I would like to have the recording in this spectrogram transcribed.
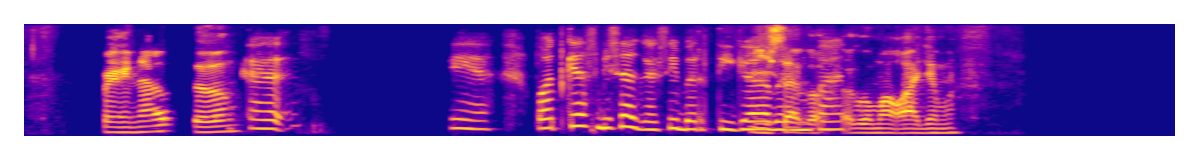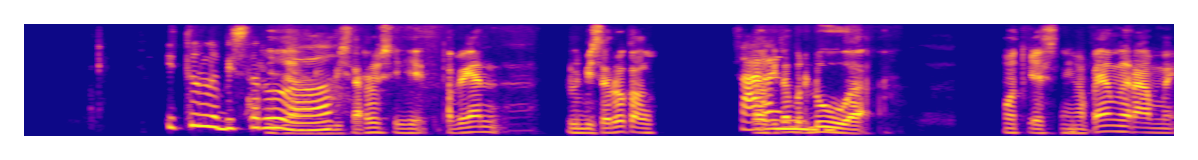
Pengen nyaut dong. Kayak iya, podcast bisa gak sih bertiga, Bisa kok, berempat? kalau gue mau aja mah. Itu lebih seru Iya, loh. lebih seru sih. Tapi kan lebih seru kalau kalau kita berdua podcastnya. Ngapain rame?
